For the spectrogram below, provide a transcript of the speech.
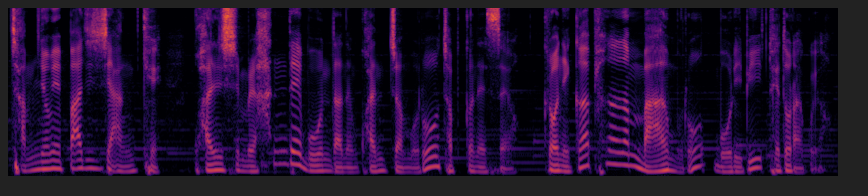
잡념에 빠지지 않게 관심을 한데 모은다는 관점으로 접근했어요. 그러니까 편안한 마음으로 몰입이 되더라고요.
